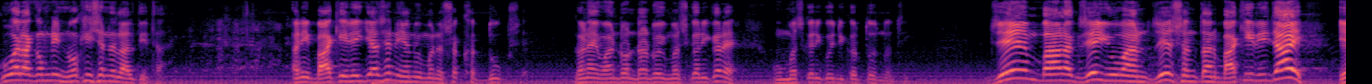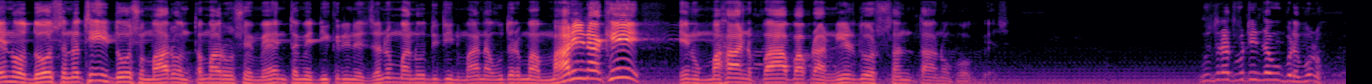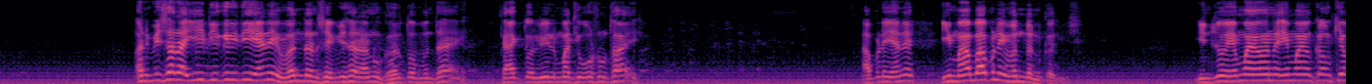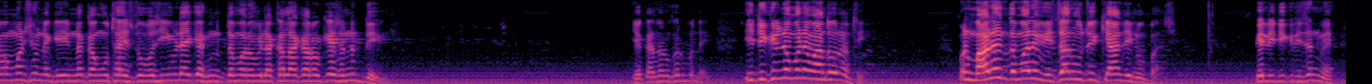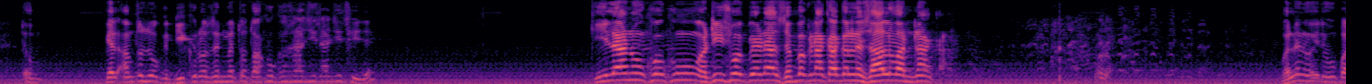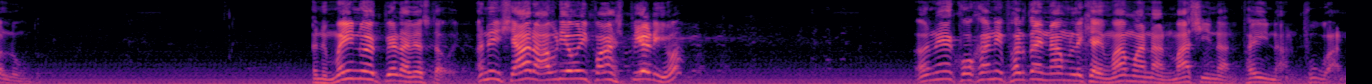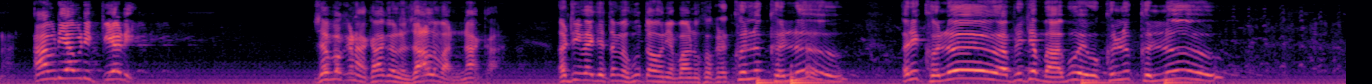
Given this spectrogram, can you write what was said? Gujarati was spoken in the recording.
કુવારા કંપની નોખી છે ને લાલતી થાય. અને બાકી રહી ગયા છે ને, એનું મને સખત દુઃખ છે. ઘણા વાંઢો ઢાંઢો મસ્કરી કરે, હું મસ્કરી કોઈ દી કરતો જ નથી. જે બાળક, જે યુવાન, જે સંતાન બાકી રહી જાય, એનો દોષ નથી, દોષ મારો ને તમારો છે. મેન તમે દીકરીને જન્મમાં નો દીધી માના ઉદરમાં મારી નાખી એનું મહાન પાપ આપણા નિર્દોષ સંતાનો ભોગવે છે. ગુજરાત વટીને જવું પડે, બોલો. અને બિચારા એ દીકરી દી એને વંદન છે, બિચારાનું ઘર તો બંધાય. કાંઈક તો લીલમાંથી ઓછું થાય. આપણે એને એ મા બાપને વંદન કર્યું છે. જો એમાં એમાં કાં કહેવા મળશું ને કે નકામું થાય તો પછી ઈવડાય કે તમારો પેલા કલાકારો કહે છે, નથી દેવી. એકાદનું ઘર બંધાય. એ દીકરીનો મને વાંધો નથી. પણ મારે તમારે વિચારવું જોઈએ ક્યાં જઈને ઊભા છે. પેલી દીકરી જન્મે તો પેલા આમ તો જો દીકરો જન્મે તો આખું ઘર રાજી રાજી થઈ જાય. કિલ્લાનું ખોખું, અઢીસો પેડા, ઝબકના કાગળ ને ઝાલવા નાકા ભલે ને હોય તો ઉપાડ લઉં તો. અને મહિનો એક પેડા વેચતા હોય. અને શાર આવડી આવડી પાંચ પેડી હો. અને ખોખાની ફરતાય નામ લખ્યા મામાના માસીના ફઈના ફુવાના આવડી આવડી પેડી ઝબકણા કાગળ ઝાલવા નાકા. અઢી વાગે તમે હુતાઓ ને બાણું ખોખડે, ખોલો ખોલો. અરે, ખોલો. આપણે ત્યાં બાબુ આવ્યો. ખોલો ખોલો.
